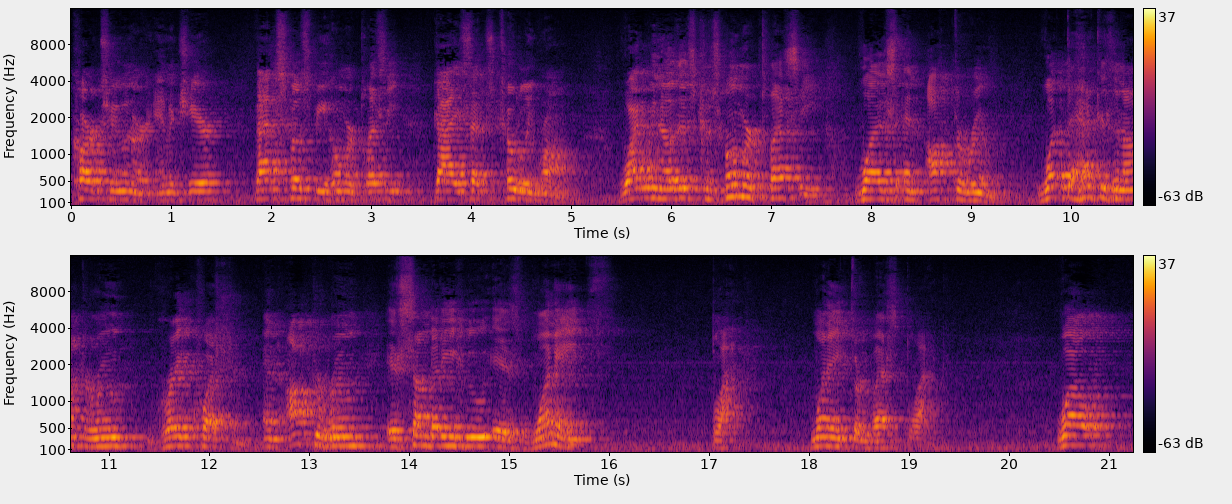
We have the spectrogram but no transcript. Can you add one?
cartoon or image here, that's supposed to be Homer Plessy. Guys, that's totally wrong. Why do we know this? Because Homer Plessy was an octoroon. What the heck is an octoroon? Great question. An octoroon is somebody who is one eighth black, one eighth or less black. Well,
